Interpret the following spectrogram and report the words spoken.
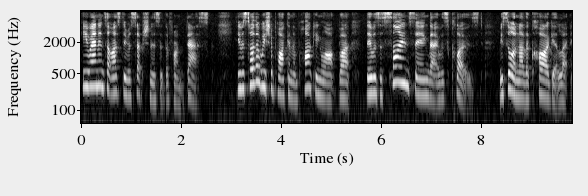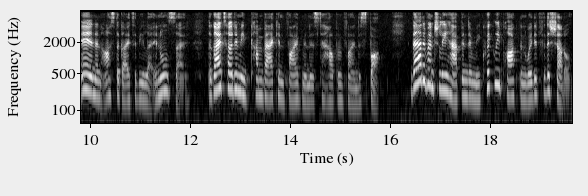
he ran into us, the receptionist at the front desk. He was told that we should park in the parking lot, but there was a sign saying that it was closed. We saw another car get let in and asked the guy to be let in also. The guy told him he'd come back in five minutes to help him find a spot. That eventually happened and we quickly parked and waited for the shuttle.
